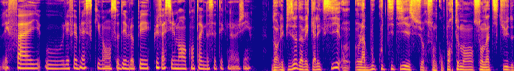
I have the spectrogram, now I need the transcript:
les failles ou les faiblesses qui vont se développer plus facilement au contact de cette technologie. Dans l'épisode avec Alexis, on, l'a beaucoup titillé sur son comportement, son attitude,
